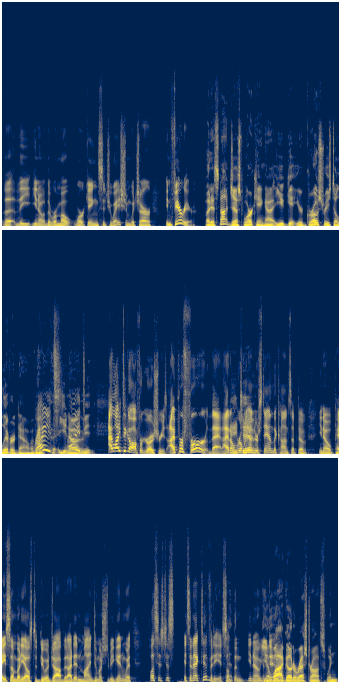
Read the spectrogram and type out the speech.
the the you know, the remote working situation which are inferior. But it's not just working. Uh, you get your groceries delivered now. I Right, uh, You know, I right. mean, I like to go out for groceries. I prefer that. I don't really too. understand the concept of, you know, pay somebody else to do a job that I didn't mind too much to begin with. Plus it's just it's an activity. It's something, you know, you and do. why go to restaurants when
